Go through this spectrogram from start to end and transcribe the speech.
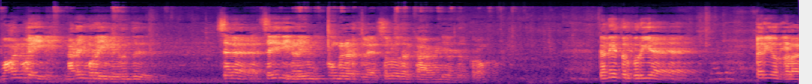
வாழ்க்கை நடைமுறையில் இருந்து சில செய்திகளையும் உங்களிடத்துல சொல்வதற்காக வேண்டி வந்திருக்கிறோம். கண்ணியத்திற்குரிய பெரியோர்களே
